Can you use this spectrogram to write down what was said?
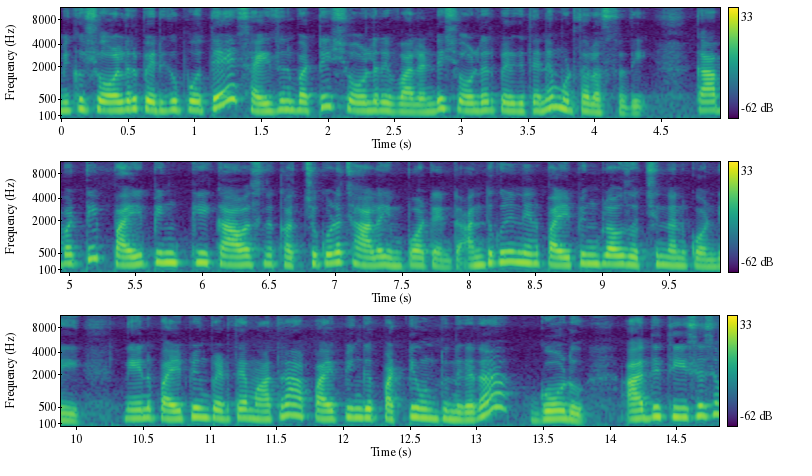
మీకు షోల్డర్ పెరిగిపోతే సైజుని బట్టి షోల్డర్ ఇవ్వాలండి. షోల్డర్ పెరిగితేనే ముడతలు వస్తుంది. కాబట్టి పైపింగ్కి కావాల్సిన ఖర్చు కూడా చాలా ఇంపార్టెంట్. అందుకని నేను పైపింగ్ బ్లౌజ్ వచ్చిందనుకోండి నేను పైపింగ్ పెడితే మాత్రం ఆ పైపింగ్ పట్టి ఉంటుంది కదా గోడు. అది తీసేసి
